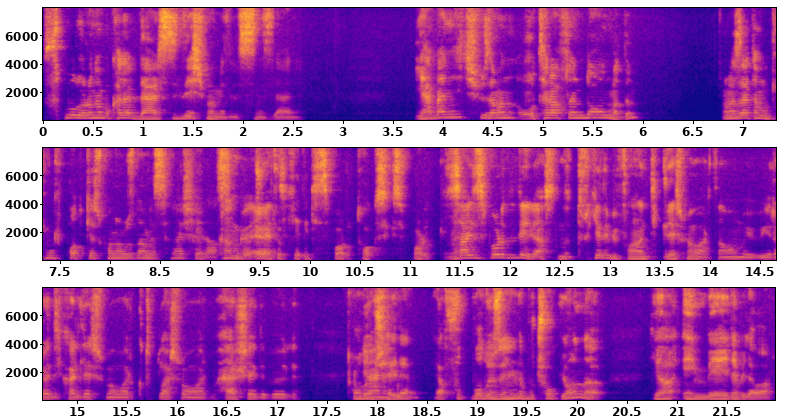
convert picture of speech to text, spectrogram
futbol uğruna bu kadar değersizleşmemelisiniz yani. Yani ben hiçbir zaman o taraflarında olmadım. Ama zaten bugünkü podcast konumuzda mesela şeydi aslında. Kanka, evet. Türkiye'deki spor, toksik spor iklimi. Sadece sporda değil aslında. Türkiye'de bir fanatikleşme var tamam mı? Bir radikalleşme var, kutuplaşma var. Her şeyde böyle. O da Yani- şeyde ya futbol özelinde bu çok yoğun da ya NBA'de bile var.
